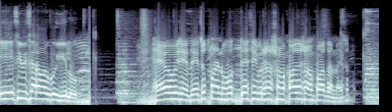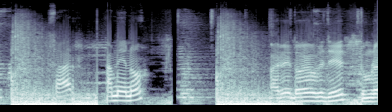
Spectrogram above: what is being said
এই এসিবি স্যার আমার কই গেল হ্যাঁ অভিজিৎ এই চুট মানে ভর্তি এসি বেরোনোর সময় কাজের সময় পাওয়া যায় না স্যার আপনি এনো? আরে দয়া অভিজিৎ তোমরা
